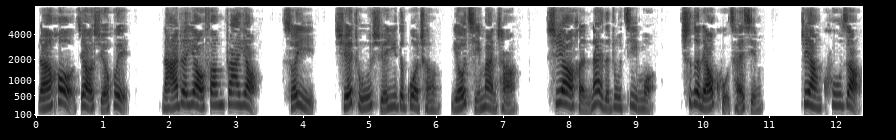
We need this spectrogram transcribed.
然后就要学会拿着药方抓药。所以学徒学医的过程尤其漫长，需要很耐得住寂寞，吃得了苦才行。这样枯燥，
